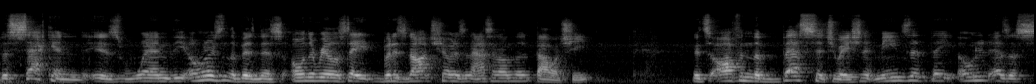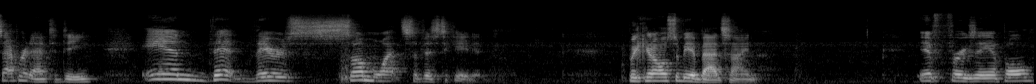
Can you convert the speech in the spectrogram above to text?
The second is when the owners of the business own the real estate, but it's not shown as an asset on the balance sheet. It's often the best situation. It means that they own it as a separate entity and that they're somewhat sophisticated. But it can also be a bad sign. If, for example,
